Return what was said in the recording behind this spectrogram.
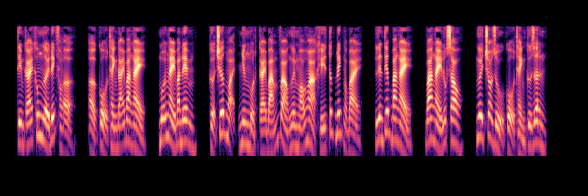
Tìm cái không người đích phòng ở, ở cổ thành đãi 3 ngày, mỗi ngày ban đêm, cửa trước ngoại nhưng một cái bám vào ngươi máu hỏa khí tức đích ngọc bài, liên tiếp 3 ngày, 3 ngày lúc sau, ngươi cho rủ cổ thành cư dân.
